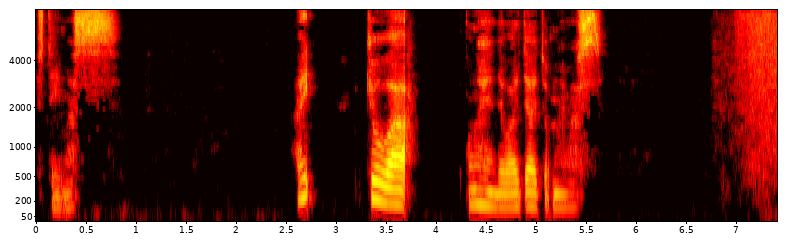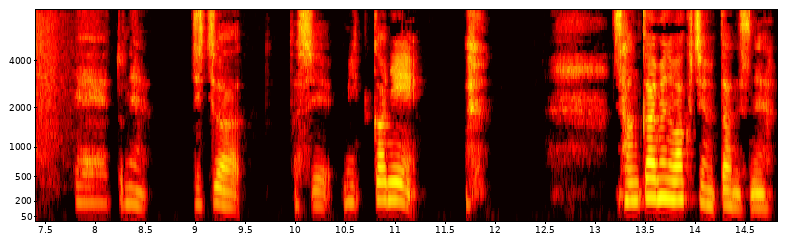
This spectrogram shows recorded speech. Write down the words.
しています。はい。今日はこの辺で終わりたいと思います。えー、っとね、実は私3日に3回目のワクチン打ったんですね。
